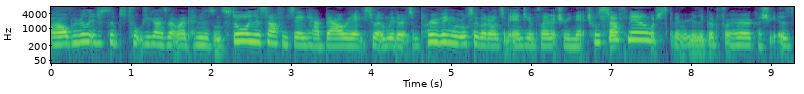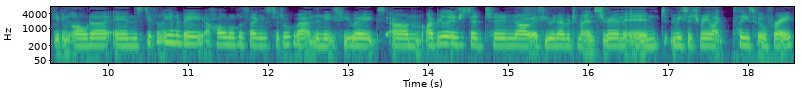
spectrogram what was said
I'll be really interested to talk to you guys about my opinions on stalling and stuff and seeing how Belle reacts to it and whether it's improving. We've also got her on some anti inflammatory natural stuff now, which is going to be really good for her because she is getting older and there's definitely going to be a whole lot of things to talk about in the next few weeks. Um, I'd be really interested to know if you went over to my Instagram and message me, like, please feel free.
